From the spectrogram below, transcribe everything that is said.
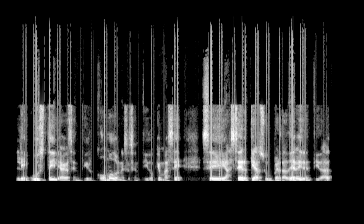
le guste y le haga sentir cómodo en ese sentido, que más se, se acerque a su verdadera identidad.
